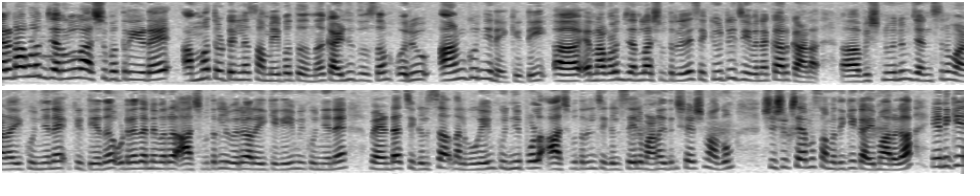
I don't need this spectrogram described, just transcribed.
എറണാകുളം ജനറൽ ആശുപത്രിയുടെ അമ്മ തൊട്ടിലിന് സമീപത്ത് നിന്ന് കഴിഞ്ഞ ദിവസം ഒരു ആൺകുഞ്ഞിനെ കിട്ടി. എറണാകുളം ജനറൽ ആശുപത്രിയിലെ സെക്യൂരിറ്റി ജീവനക്കാർക്കാണ്. വിഷ്ണുവിനും ജെൻസനുമാണ് ഈ കുഞ്ഞിനെ കിട്ടിയത്. ഉടനെ തന്നെ ഇവർ ആശുപത്രിയിൽ വിവരം അറിയിക്കുകയും ഈ കുഞ്ഞിനെ വേണ്ട ചികിത്സ നൽകുകയും കുഞ്ഞിപ്പോൾ ആശുപത്രിയിൽ ചികിത്സയിലുമാണ്. ഇതിനുശേഷമാകും ശിശുക്ഷേമ സമിതിക്ക് കൈമാറുക. എനിക്ക്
